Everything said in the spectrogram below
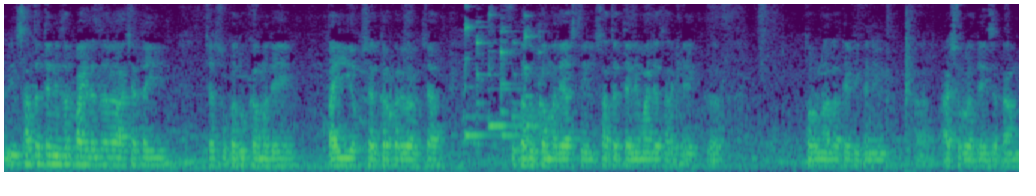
आणि सातत्याने जर पाहिलं तर आशाताईच्या सुखदुःखामध्ये ताई शेरकर परिवाराच्या सुखदुःखामध्ये असतील सातत्याने माझ्यासारख्या एक तरुणाला त्या ठिकाणी आशीर्वाद द्यायचं काम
